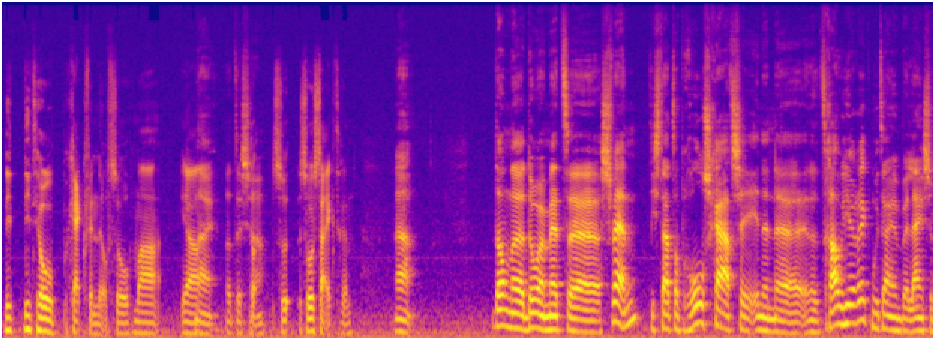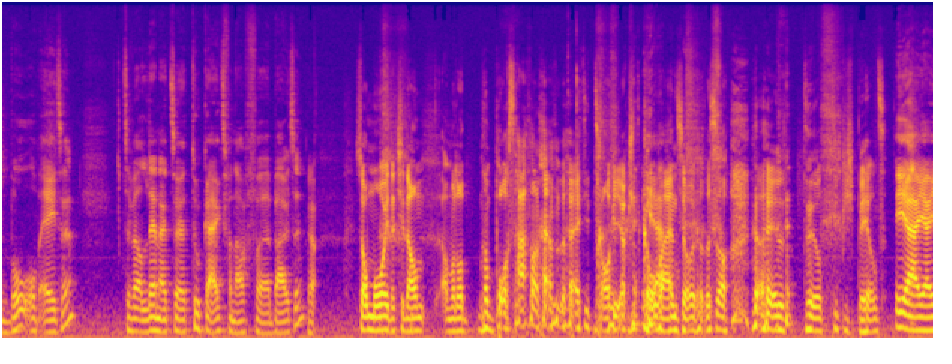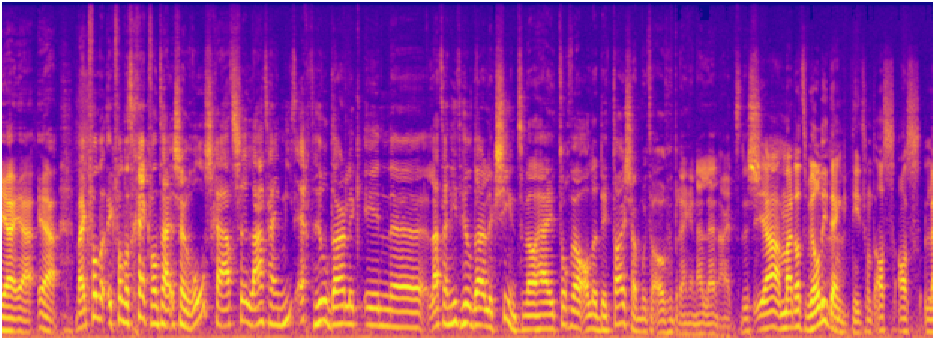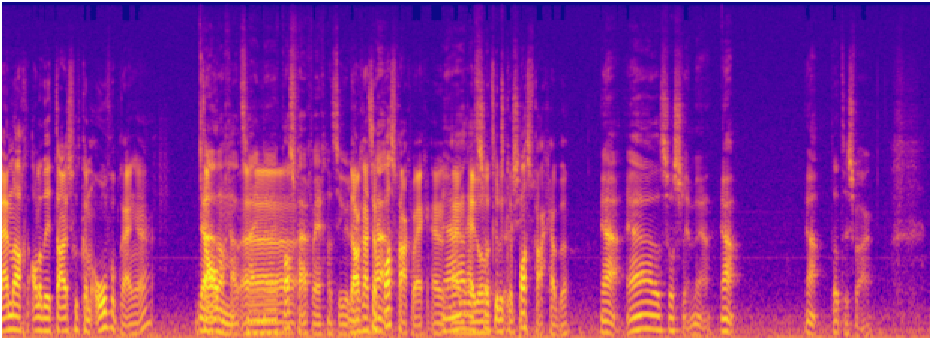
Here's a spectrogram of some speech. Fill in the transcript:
niet, niet heel gek vinden of zo. Maar ja, Nee, dat is zo. dat- zo, zo sta ik erin. Ja. Dan eh, door met eh, Sven. Die staat op rolschaatsen in een, eh, in een trouwjurk. Moet hij een Berlijnse bol opeten. Terwijl Lennart toekijkt vanaf buiten. Zo mooi dat je dan allemaal dat, dat bord van hem uit die trouwjurk ziet komen Ja. en zo. Dat is wel een heel, heel typisch beeld. Ja, ja, ja, ja, ja. Maar ik vond het, ik vond het gek, want hij, zijn rolschaatsen laat hij niet echt heel duidelijk in... eh, laat hij niet heel duidelijk zien. Terwijl hij toch wel alle details zou moeten overbrengen naar Lennart. Dus Ja, maar dat wil hij denk ik niet. Want als, als Lennart alle details goed kan overbrengen, ja, dan, dan, gaat zijn eh, eh, pasvraag weg natuurlijk. dan gaat zijn ja. pasvraag weg. En, hij wil natuurlijk een pasvraag hebben. Ja, ja, dat is wel slim, ja. Ja, ja dat is waar.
